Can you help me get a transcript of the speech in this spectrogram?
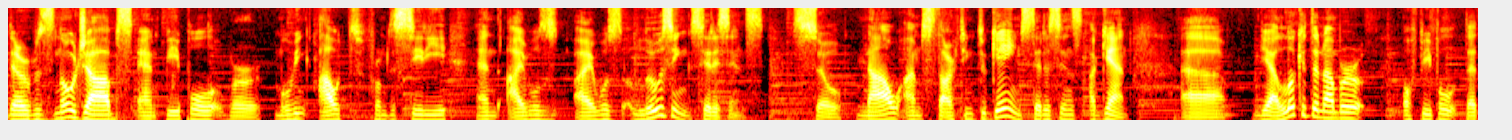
there was no jobs and people were moving out from the city and I was I was losing citizens so now I'm starting to gain citizens again. Uh, yeah look at the number of people that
